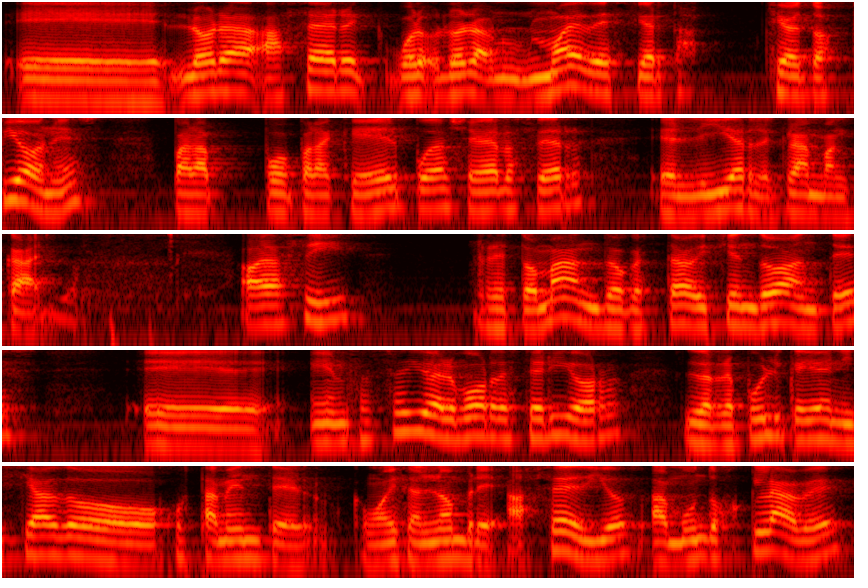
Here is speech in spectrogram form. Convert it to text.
eh, logra hacer, logra, mueve ciertos, ciertos piones para, para que él pueda llegar a ser el líder del clan bancario. Ahora sí, retomando lo que estaba diciendo antes, eh, en el asedio del borde exterior, la República había iniciado justamente, como dice el nombre, asedios a mundos clave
